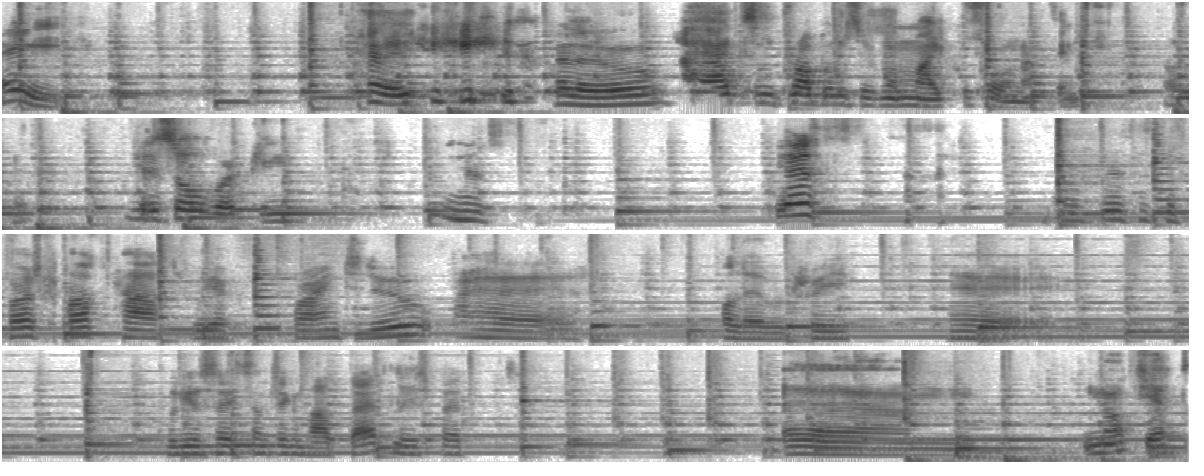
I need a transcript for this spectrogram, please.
Hey, Hey, hello. I had some problems with my microphone, I think. Okay. It's all working. Yes. Yes. And this is the first podcast we are trying to do uh, for level three. Uh, will you say something about that, Lisbeth? Um, not yet.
